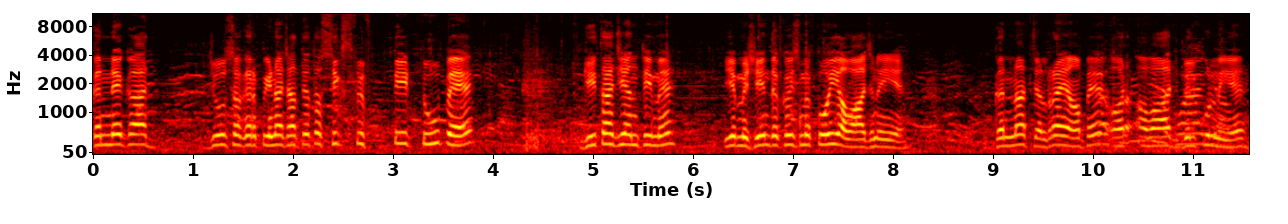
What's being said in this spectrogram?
गन्ने का जूस अगर पीना चाहते हो तो 652 पे गीता जयंती में ये मशीन देखो इसमें कोई आवाज़ नहीं है। गन्ना चल रहा है यहाँ पे और आवाज़ बिल्कुल नहीं है।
